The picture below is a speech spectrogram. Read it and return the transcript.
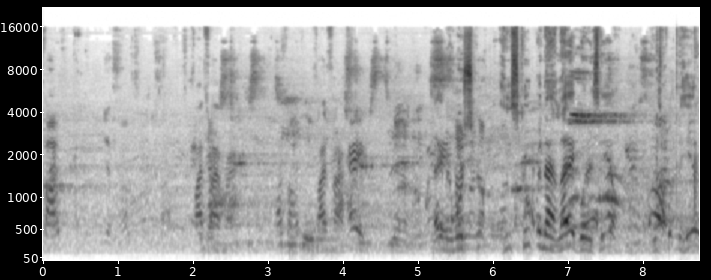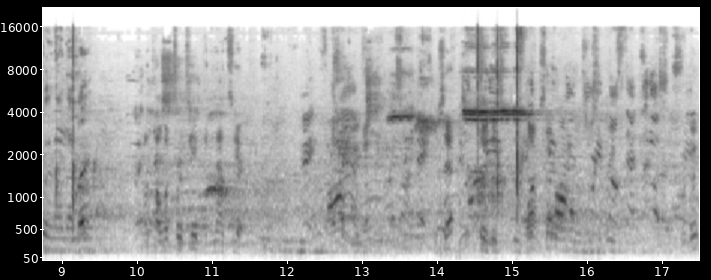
five. Five five, right? Hey, man, we're he's scooping that leg with his heel. He's putting the heel in on that leg. I'll, look for a team, but not it. Is that? So these, these blocks set? or is this a brief? We're good?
